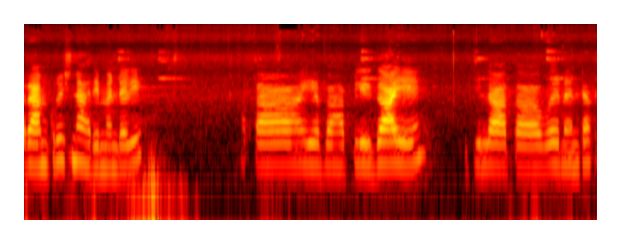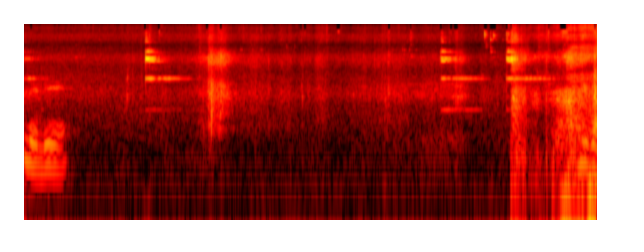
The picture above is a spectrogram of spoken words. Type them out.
रामकृष्ण हरी मंडळी. आता हे बा आपली गाय आहे. तिला आता वैरण टाकलेली आहे. ही बा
